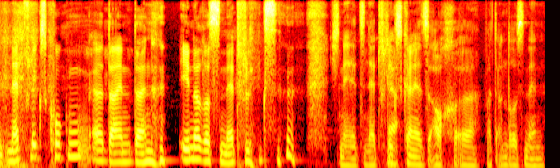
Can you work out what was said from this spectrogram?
Netflix gucken, äh, dein, dein inneres Netflix. Ich nenne jetzt Netflix, Ja. kann jetzt auch äh, was anderes nennen.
